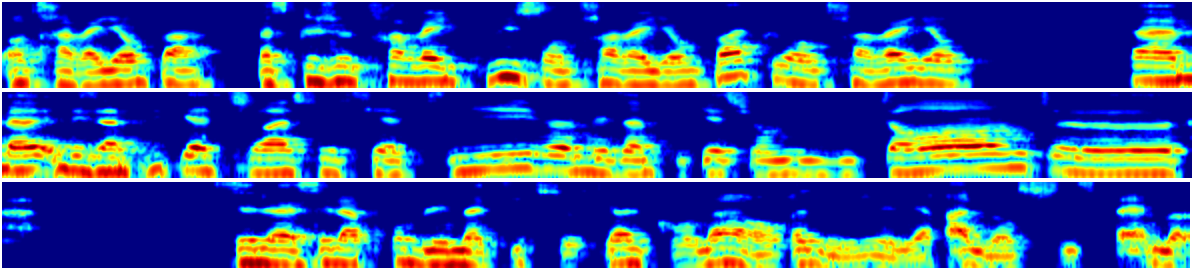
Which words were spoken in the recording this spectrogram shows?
en travaillant pas. Parce que je travaille plus en travaillant pas qu'en travaillant. mes implications associatives, mes implications militantes. Euh, c'est la, problématique sociale qu'on a en règle générale dans ce système.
